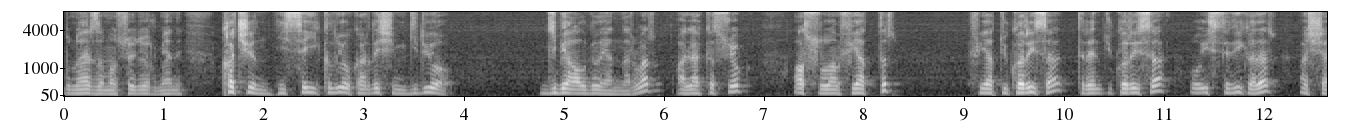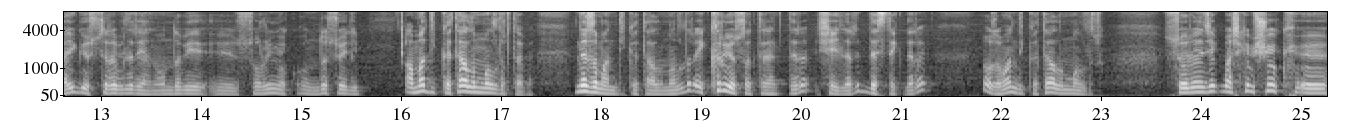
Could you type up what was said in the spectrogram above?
Bunu her zaman söylüyorum. Yani kaçın hisse yıkılıyor kardeşim gidiyor gibi algılayanlar var. Alakası yok. Asıl olan fiyattır. Fiyat yukarıysa, trend yukarıysa o istediği kadar aşağıyı gösterebilir yani. Onda bir e, sorun yok. Onu da söyleyeyim. Ama dikkate alınmalıdır tabi. Ne zaman dikkate alınmalıdır? E kırıyorsa trendleri, şeyleri, destekleri o zaman dikkate alınmalıdır. Söylenecek başka bir şey yok. Ee,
